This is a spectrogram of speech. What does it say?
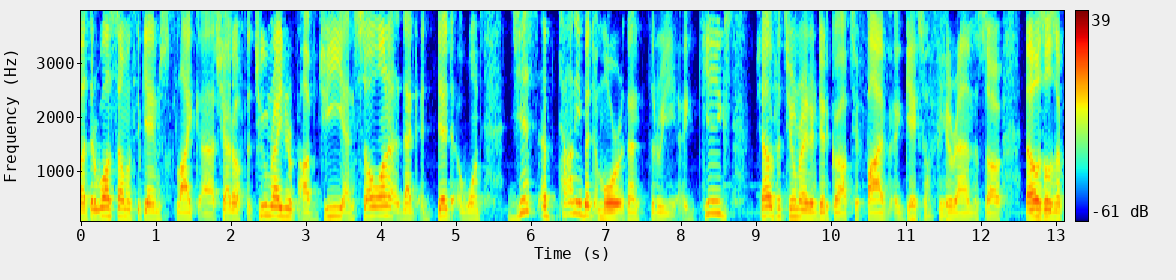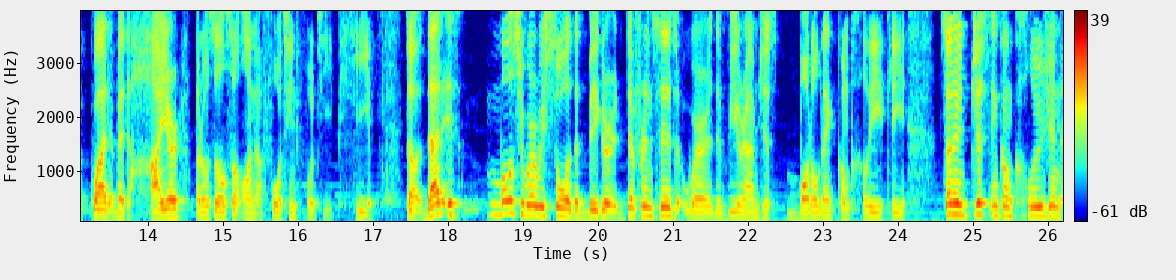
but there was some of the games like uh, Shadow of the Tomb Raider, PUBG and so on that did want just a tiny bit more than 3 gigs. Shadow of the Tomb Raider did go up to 5 gigs of VRAM, so that was also quite a bit higher, but it was also on a 1440p. So that is mostly where we saw the bigger differences, where the VRAM just bottled in completely. So then just in conclusion,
